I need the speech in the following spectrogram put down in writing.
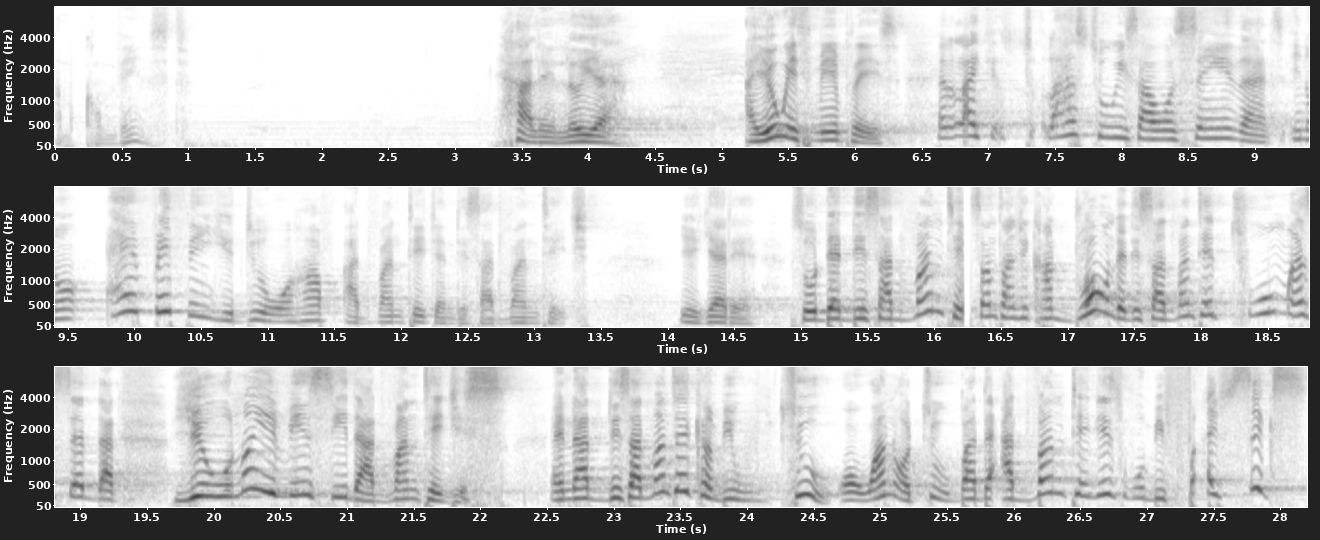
I'm convinced. Hallelujah. Are you with me, please? And like last two weeks, I was saying that, you know, everything you do will have advantage and disadvantage. You get it? So the disadvantage, sometimes you can dwell on the disadvantage too much said that you will not even see the advantages. And that disadvantage can be two or one or two, but the advantages will be five, six.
